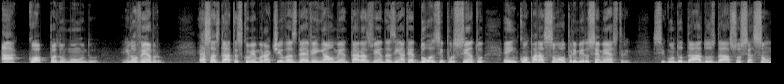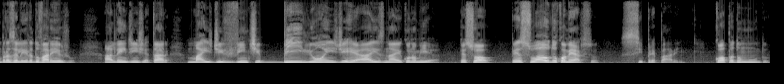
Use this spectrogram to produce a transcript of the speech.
a Copa do Mundo, em novembro. Essas datas comemorativas devem aumentar as vendas em até 12% em comparação ao primeiro semestre segundo dados da Associação Brasileira do Varejo, além de injetar mais de 20 bilhões de reais na economia. Pessoal, pessoal do comércio, se preparem. Copa do Mundo,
